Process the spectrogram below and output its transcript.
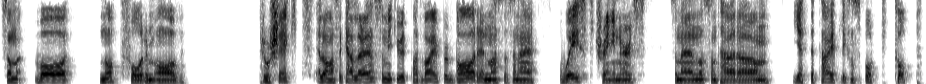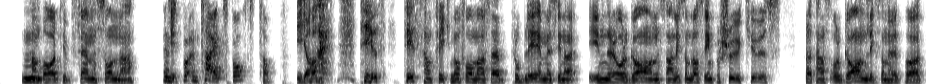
Som var något form av projekt, eller vad man ska kalla det, som gick ut på att Viper bar en massa sådana här waist trainers, som är något sånt här um, jättetajt liksom sporttopp. Han bar typ fem sådana. En, sp- en tight sporttopp. Ja, tills, tills han fick någon form av så problem med sina inre organ. Så han liksom la sig in på sjukhus. För att hans organ liksom höll på att...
